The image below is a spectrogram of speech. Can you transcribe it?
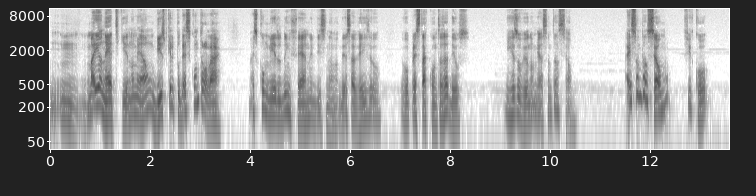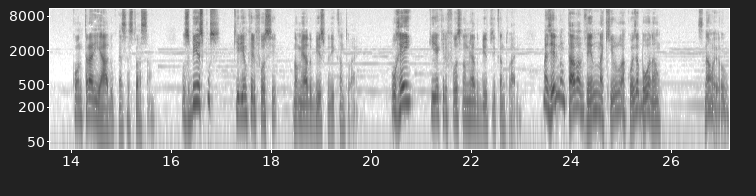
um marionete, queria nomear um bispo que ele pudesse controlar. Mas com medo do inferno, ele disse: Não, dessa vez eu, eu vou prestar contas a Deus. E resolveu nomear Santo Anselmo. Aí Santo Anselmo ficou contrariado com essa situação. Os bispos queriam que ele fosse nomeado bispo de Cantuária. O rei queria que ele fosse nomeado bispo de Cantuária. Mas ele não estava vendo naquilo uma coisa boa, não. Disse, não, eu,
